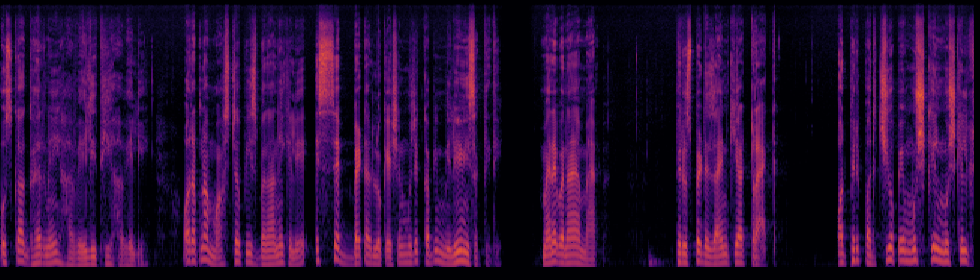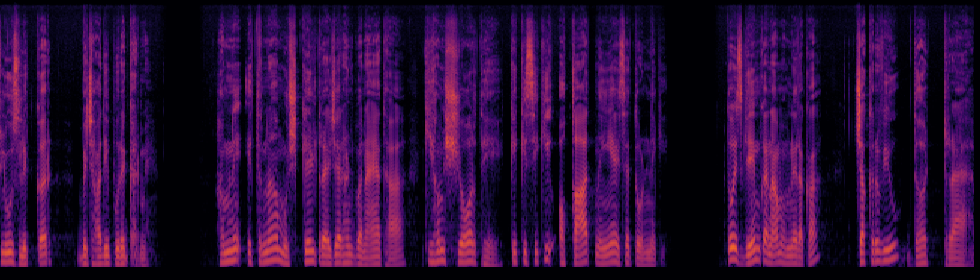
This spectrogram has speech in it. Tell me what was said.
उसका घर नहीं, हवेली थी हवेली और अपना मास्टरपीस बनाने के लिए इससे बेटर लोकेशन मुझे कभी मिल ही नहीं सकती थी। मैंने बनाया मैप फिर उस पर डिज़ाइन किया ट्रैक और फिर पर्चियों पे मुश्किल मुश्किल क्लूज लिखकर बिछा दी पूरे घर में। हमने इतना मुश्किल ट्रेजर हंट बनाया था कि हम श्योर थे कि किसी की औकात नहीं है इसे तोड़ने की। तो इस गेम का नाम हमने रखा चक्रव्यू द ट्रैप।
